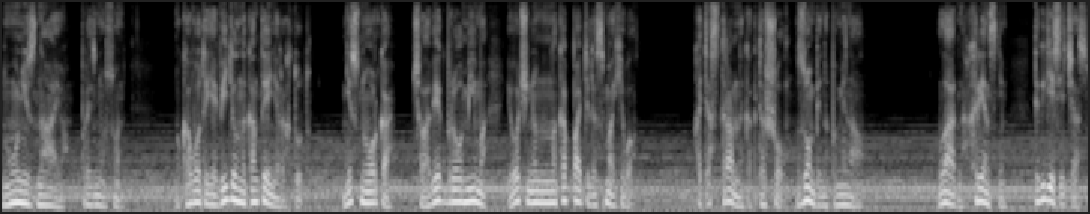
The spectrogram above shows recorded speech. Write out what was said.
«Ну, не знаю», — произнес он. «Но кого-то я видел на контейнерах тут. Не снорка. Человек брел мимо, и очень он на копателя смахивал. Хотя странно как-то шел, зомби напоминал. Ладно, хрен с ним. Ты где сейчас?»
